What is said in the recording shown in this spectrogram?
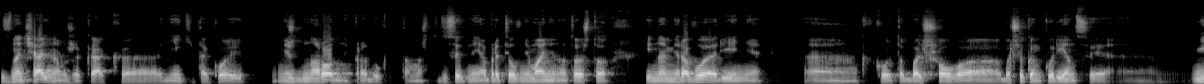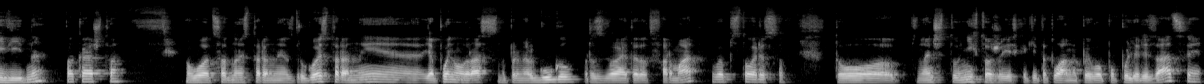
изначально уже как э, некий такой международный продукт, потому что действительно я обратил внимание на то, что и на мировой арене э, какого-то большого, большой конкуренции э, не видно пока что. Вот, с одной стороны. С другой стороны, я понял, раз, например, Google развивает этот формат веб-сторисов, то, значит, у них тоже есть какие-то планы по его популяризации.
